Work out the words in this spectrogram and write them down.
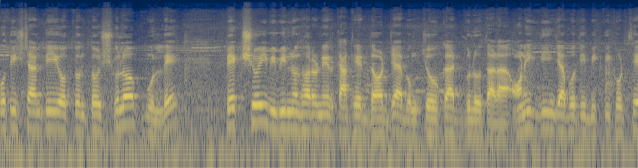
প্রতিষ্ঠানটি অত্যন্ত সুলভ মূল্যে টেকসই বিভিন্ন ধরনের কাঠের দরজা এবং চৌকাঠগুলো তারা অনেক দিন যাবতই বিক্রি করছে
